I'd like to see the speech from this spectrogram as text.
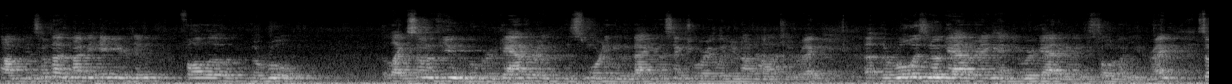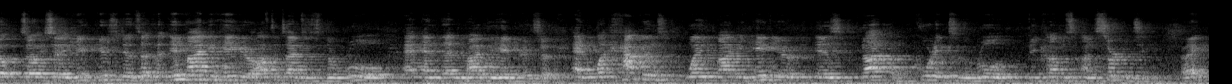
Um, and sometimes my behavior didn't follow the rule. Like some of you who were gathering this morning in the back of the sanctuary when you're not allowed to, right? Uh, the rule is no gathering, and you were gathering. I just told on you, right? So, so, so here, here's the so in my behavior. Oftentimes, is the rule, and, and, then my behavior. And so, and what happens when my behavior is not according to the rule becomes uncertainty, right?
